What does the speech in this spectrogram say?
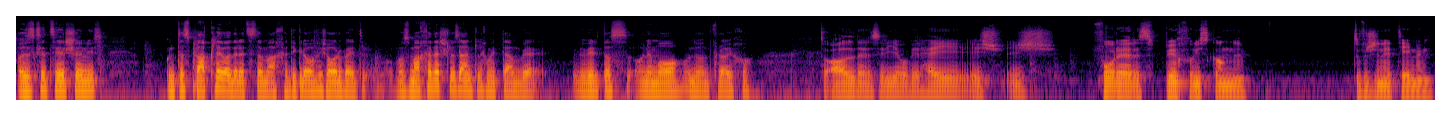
Also es sieht sehr schön aus. Und das Päckchen, das ihr jetzt hier macht, die grafische Arbeit, was macht ihr schlussendlich mit dem? Wie, wie wird das an einen Mann und an die Frau kommen? So all die Serien, die wir haben, ist, ist vorher ein Buch von uns gegangen zu verschiedenen Themen.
